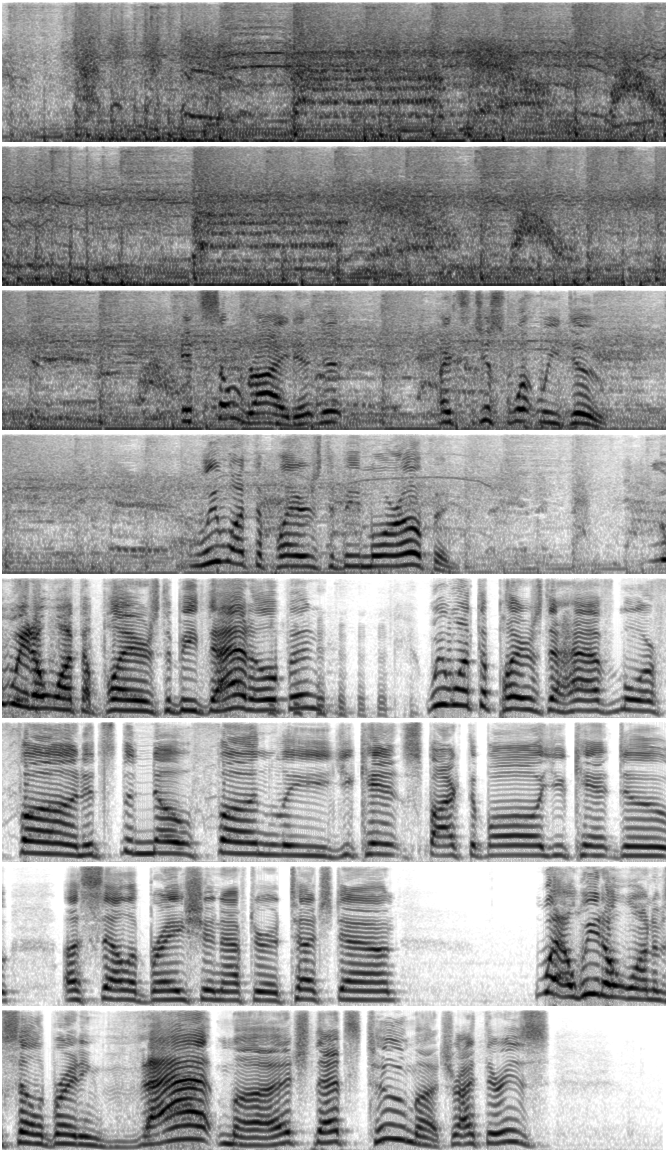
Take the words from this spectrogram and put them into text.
It's so right, isn't it? It's just what we do. We want the players to be more open. We don't want the players to be that open. we want the players to have more fun. It's the no fun league. You can't spike the ball, you can't do a celebration after a touchdown. Well, we don't want them celebrating that much. That's too much, right? There is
